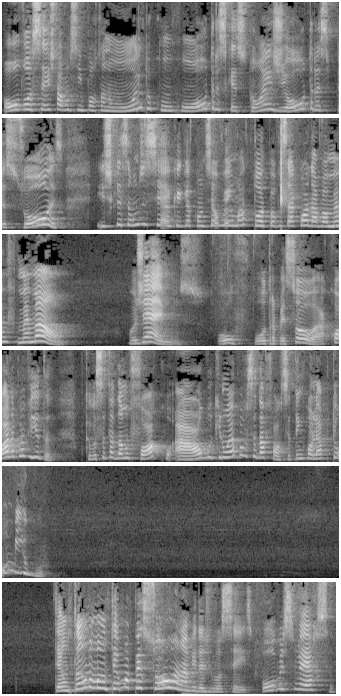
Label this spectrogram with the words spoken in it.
Ou vocês estavam se importando muito com, com outras questões de outras pessoas e esquecendo de si. Aí o que, que aconteceu? Veio uma torre para você acordar. Meu, meu irmão, ô gêmeos, ou outra pessoa, acorda para a vida. Porque você tá dando foco a algo que não é para você dar foco, você tem que olhar pro teu umbigo. tentando manter uma pessoa na vida de vocês, ou vice-versa.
